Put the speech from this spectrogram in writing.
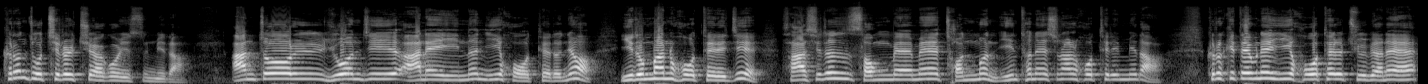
그런 조치를 취하고 있습니다. 안쫄 유원지 안에 있는 이 호텔은요, 이름만 호텔이지 사실은 성매매 전문 인터내셔널 호텔입니다. 그렇기 때문에 이 호텔 주변에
